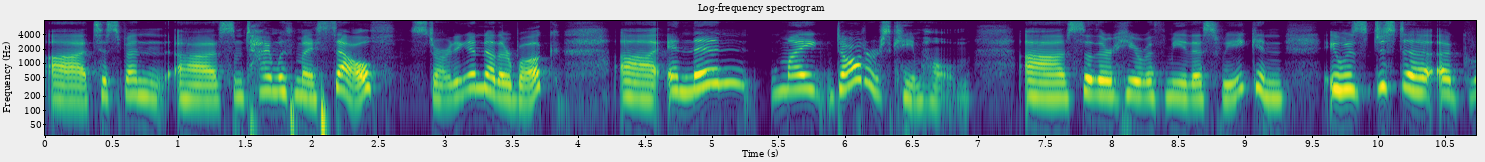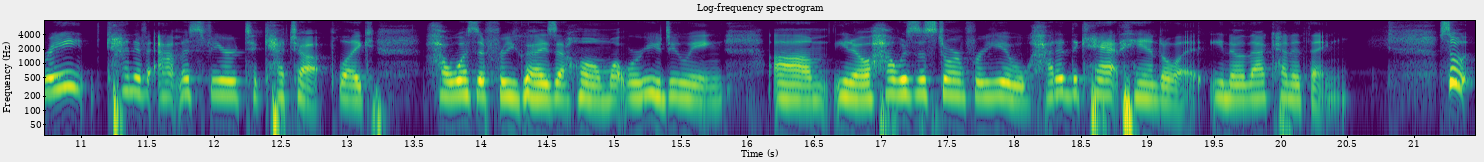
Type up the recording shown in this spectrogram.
uh, to spend uh, some time with myself, starting another book. Uh, and then my daughters came home. Uh, so they're here with me this week. And it was just a, a great kind of atmosphere to catch up. Like, how was it for you guys at home? What were you doing? Um, you know, how was the storm for you? How did the cat handle it? You know, that kind of thing. So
